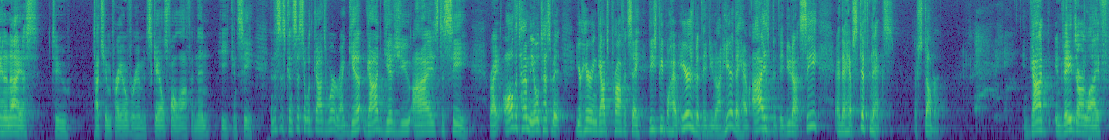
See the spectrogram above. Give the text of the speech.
Ananias, to touch him, pray over him, and scales fall off, and then he can see. And this is consistent with God's word, right? God gives you eyes to see, right? All the time in the Old Testament, you're hearing God's prophets say, These people have ears, but they do not hear. They have eyes, but they do not see. And they have stiff necks. They're stubborn. And God invades our life,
